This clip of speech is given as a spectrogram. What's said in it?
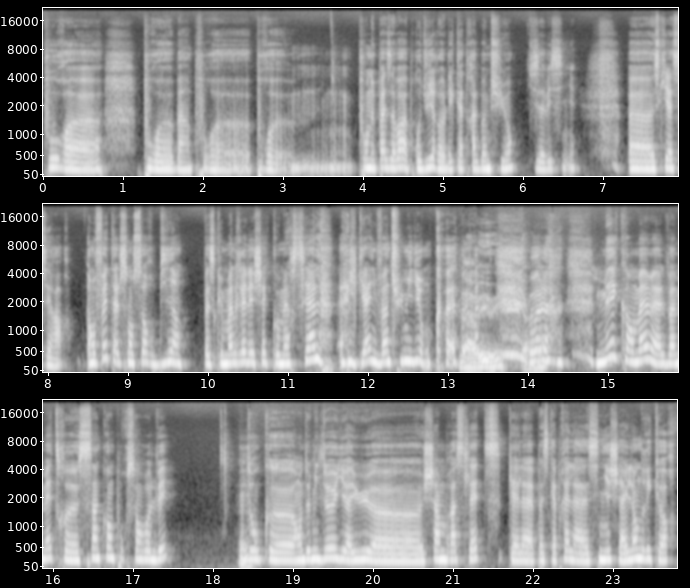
pour pour ben pour pour pour ne pas avoir à produire les quatre albums suivants qu'ils avaient signés, ce qui est assez rare. En fait, elle s'en sort bien parce que malgré l'échec commercial, elle gagne 28 millions. Bah oui, oui. voilà. Mais quand même, elle va mettre 5 euh, ans pour s'en relever. Hmm. Donc euh, en 2002, il y a eu euh, Charm Bracelet, qu'elle a, parce qu'après elle a signé chez Island Records.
